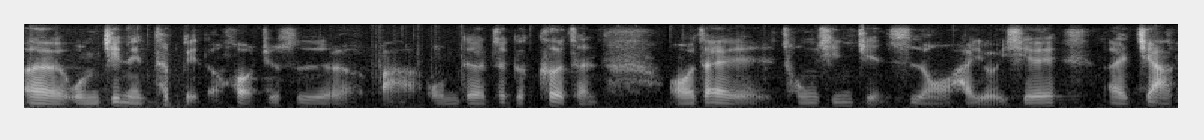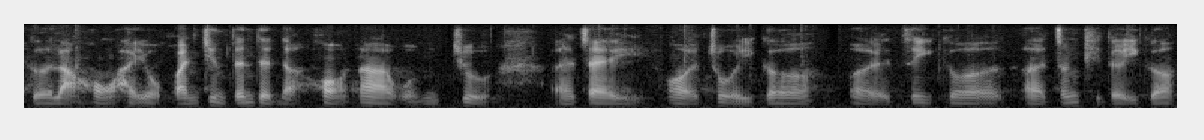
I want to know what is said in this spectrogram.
呃，我们今年特别的哈，就是把我们的这个课程哦再重新检视哦，还有一些呃价格，然后还有环境等等的哈。那我们就呃在呃做一个呃这个呃整体的一个。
